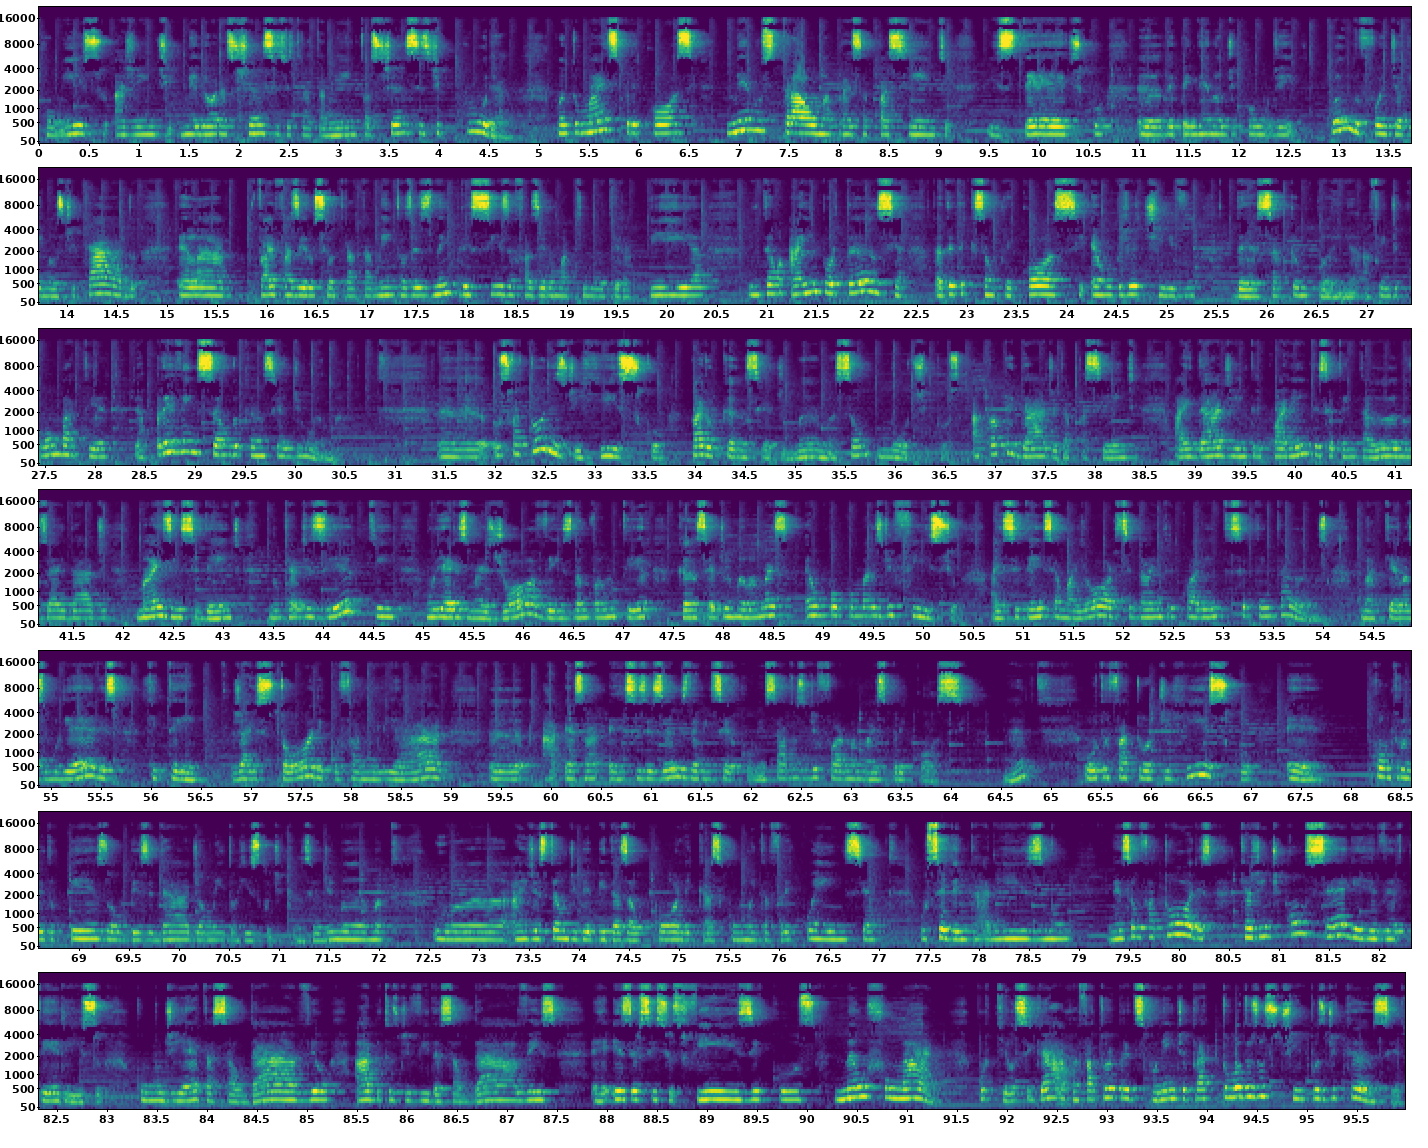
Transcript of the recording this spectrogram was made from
Com isso, a gente melhora as chances de tratamento, as chances de cura. Quanto mais precoce, menos trauma para essa paciente estético, dependendo de, como, de quando foi diagnosticado, ela vai fazer o seu tratamento, às vezes nem precisa fazer uma quimioterapia. Então, a importância da detecção precoce é o objetivo dessa campanha, a fim de combater a prevenção do câncer de mama. Uh, os fatores de risco para o câncer de mama são múltiplos. A própria idade da paciente, a idade entre 40 e 70 anos é a idade mais incidente. Não quer dizer que mulheres mais jovens não vão ter câncer de mama, mas é um pouco mais difícil. A incidência maior se dá entre 40 e 70 anos. Naquelas mulheres que têm já histórico familiar, essa, esses exames devem ser começados de forma mais precoce. Né? Outro fator de risco é controle do peso, a obesidade, aumenta o risco de câncer de mama, a ingestão de bebidas alcoólicas com muita frequência, o sedentarismo. Né? São fatores que a gente consegue reverter isso com dieta saudável, hábitos de vida saudáveis, é, exercícios físicos, não fumar, porque o cigarro é fator predisponente para todos os tipos de câncer.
